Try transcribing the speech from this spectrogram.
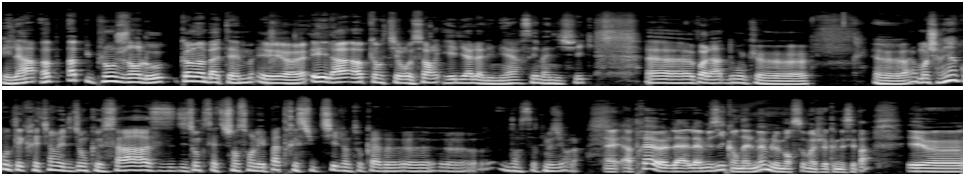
Et là hop hop il plonge dans l'eau comme un baptême. Et euh, et là hop quand il ressort il y a la lumière. C'est magnifique. Euh, voilà. Donc euh, alors moi j'ai rien contre les chrétiens, mais disons que ça, disons que cette chanson n'est pas très subtile en tout cas de, euh, dans cette mesure-là. Et Après, euh, la, la musique en elle-même, le morceau, moi je le connaissais pas. Et euh,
